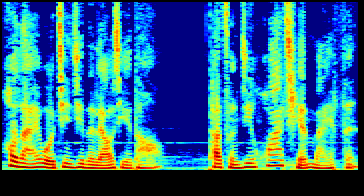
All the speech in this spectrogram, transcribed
后来我渐渐的了解到，他曾经花钱买粉，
